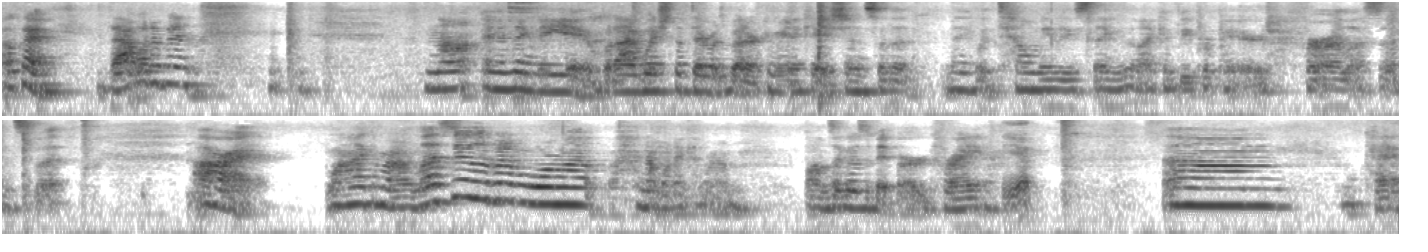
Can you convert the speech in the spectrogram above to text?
Okay, that would have been not anything to you, but I wish that there was better communication so that they would tell me these things and I could be prepared for our lessons. But all right, when I come around, let's do a little bit of a warm up. Not when I come around. Bonzo goes a bit Bitburg, right? Yep. Um. Okay,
